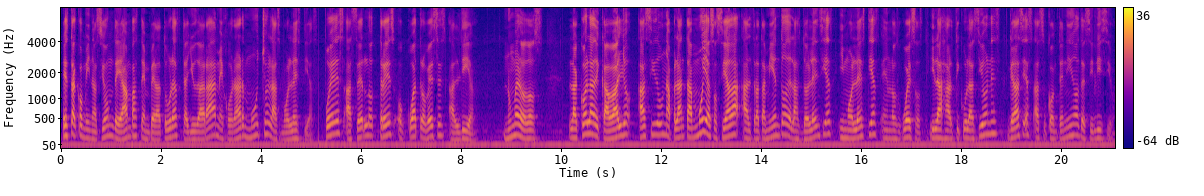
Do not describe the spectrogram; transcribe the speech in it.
Esta combinación de ambas temperaturas te ayudará a mejorar mucho las molestias. Puedes hacerlo 3 o 4 veces al día. Número 2. La cola de caballo ha sido una planta muy asociada al tratamiento de las dolencias y molestias en los huesos y las articulaciones gracias a su contenido de silicio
